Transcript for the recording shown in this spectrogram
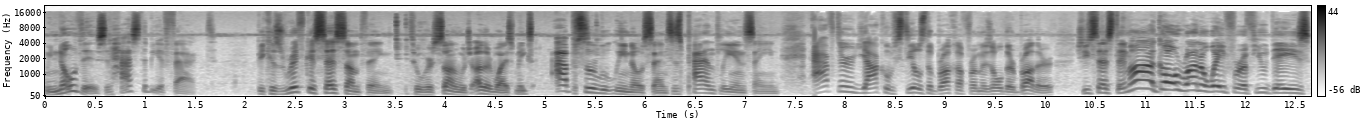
We know this. It has to be a fact. Because Rivka says something to her son, which otherwise makes absolutely no sense, is patently insane. After Yaakov steals the bracha from his older brother, she says to him, Ah, go run away for a few days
